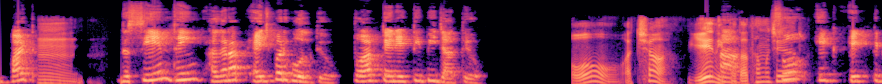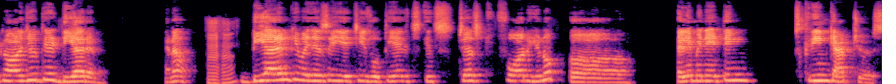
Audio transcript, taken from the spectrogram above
बट द सेम थिंग अगर आप एज पर खोलते हो तो आप 1080p जाते हो। ओ अच्छा। ये नहीं हाँ, पता था मुझे सो so, एक एक टेक्नोलॉजी होती है डीआरएम है ना? डीआरएम की वजह से ये चीज़ होती है it's just for you know eliminating screen captures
